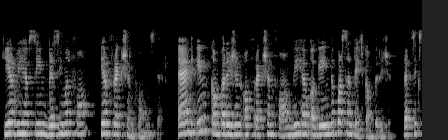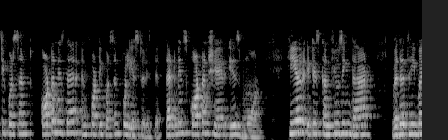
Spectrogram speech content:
Here we have seen decimal form. Here fraction form is there. And in comparison of fraction form, we have again the percentage comparison. That 60% cotton is there and 40% polyester is there. That means cotton share is more. Here it is confusing that whether 3 by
